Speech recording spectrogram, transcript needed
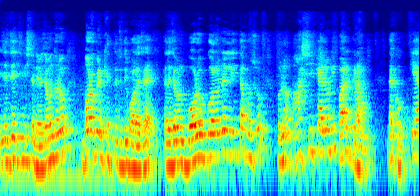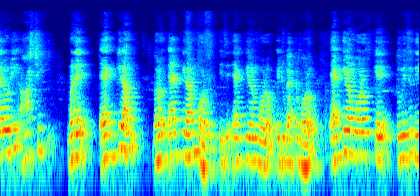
এই যে যে জিনিসটা নেবে, যেমন ধরো বরফের ক্ষেত্রে যদি বলা যায়, তাহলে যেমন বরফ গলনের লিন তাপ হলো হলো আশি ক্যালোরি পার গ্রাম। দেখো, ক্যালোরি আশি মানে এক গ্রাম, ধরো এক গ্রাম বরফ। এই যে এক গ্রাম বরফ, এটুকু একটা বরফ। এক গ্রাম বরফকে তুমি যদি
